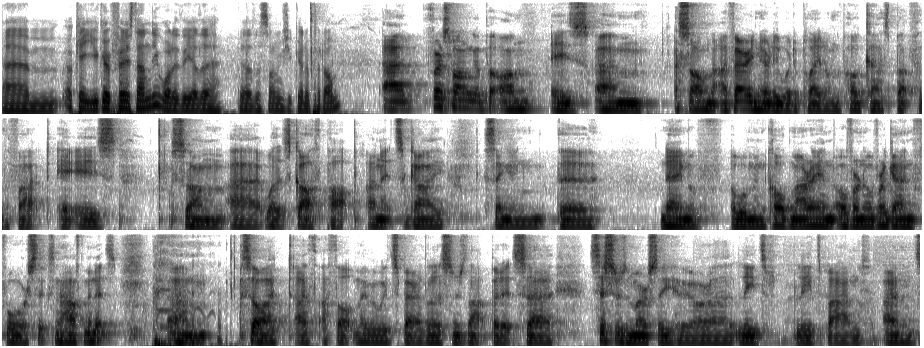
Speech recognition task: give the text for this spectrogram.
Um, okay, you go first, Andy. What are the other the other songs you're going to put on? Uh, first one I'm going to put on is um, a song that I very nearly would have played on the podcast, but for the fact it is some, uh, well, it's goth pop, and it's a guy singing the name of a woman called Marion over and over again for six and a half minutes. Um, so I, I, I thought maybe we'd spare the listeners that, but it's uh, Sisters of Mercy, who are a Leeds Leeds band, and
